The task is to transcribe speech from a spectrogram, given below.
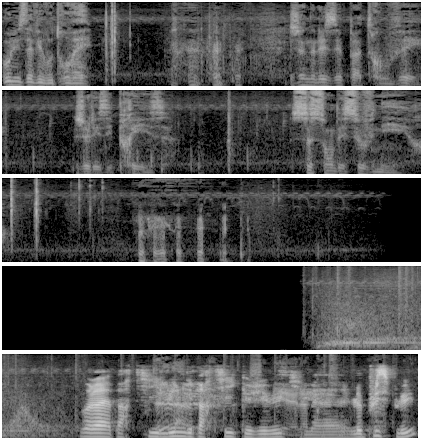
Où les avez-vous trouvés? Je ne les ai pas trouvées. Je les ai prises. Ce sont des souvenirs. Voilà la partie, l'une des parties que j'ai vues qui m'a le plus plu,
